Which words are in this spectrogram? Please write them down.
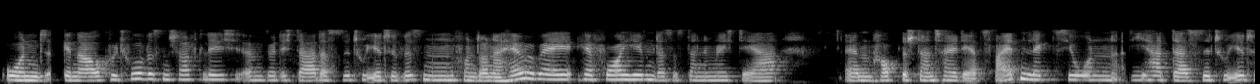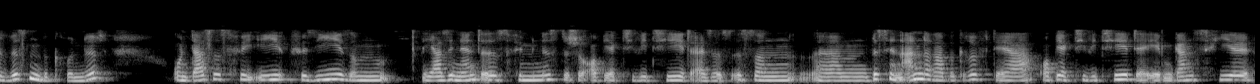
Und genau kulturwissenschaftlich ähm, würde ich da das situierte Wissen von Donna Haraway hervorheben. Das ist dann nämlich der ähm, Hauptbestandteil der zweiten Lektion. Die hat das situierte Wissen begründet. Und das ist für, für sie so ein ja, sie nennt es feministische Objektivität. Also es ist so ein ähm, bisschen anderer Begriff der Objektivität, der eben ganz viel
